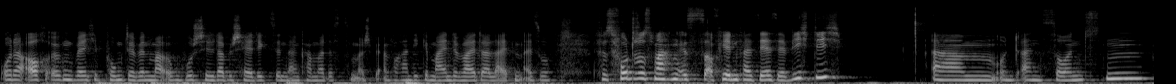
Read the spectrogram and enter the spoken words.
oder auch irgendwelche Punkte, wenn mal irgendwo Schilder beschädigt sind, dann kann man das zum Beispiel einfach an die Gemeinde weiterleiten. Also fürs Fotos machen ist es auf jeden Fall sehr, sehr wichtig. Ähm, und ansonsten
